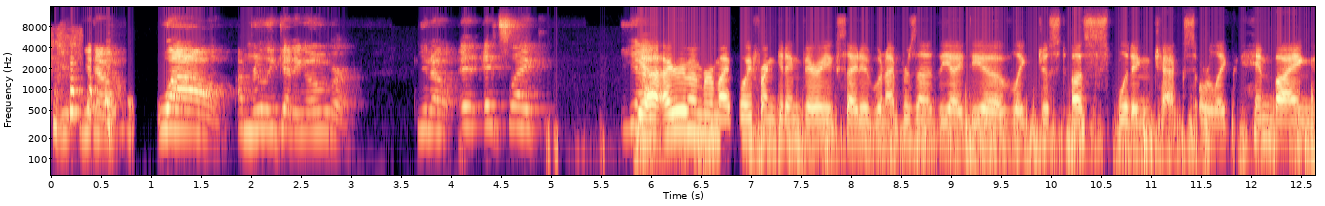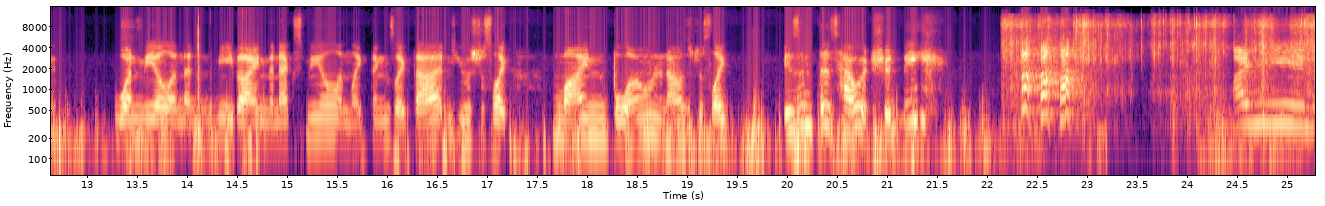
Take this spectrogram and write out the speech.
You, you know? Wow i'm really getting over. You know it, it's like Yeah. yeah, I remember my boyfriend getting very excited when I presented the idea of like just us splitting checks or like him buying one meal and then me buying the next meal and like things like that. And he was just like mind blown. And I was just like, isn't this how it should be? I mean,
